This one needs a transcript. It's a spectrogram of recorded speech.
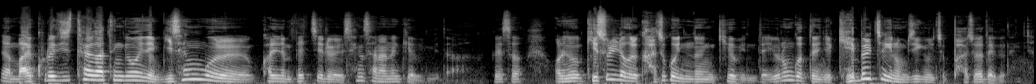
마이크로 디지털 같은 경우에는 미생물 관련 배지를 생산하는 기업입니다. 그래서 어느 정도 기술력을 가지고 있는 기업인데 이런 것들은 이제 개별적인 움직임을 좀 봐줘야 되거든요.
